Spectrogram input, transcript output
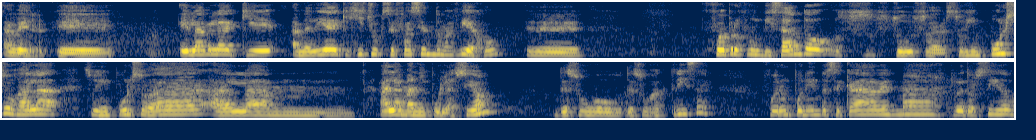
a ver, eh, él habla que a medida de que Hitchcock se fue haciendo más viejo, eh, fue profundizando su- su- a ver, sus impulsos a la sus impulsos a, a la mm, a la manipulación de su, de sus actrices fueron poniéndose cada vez más retorcidos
